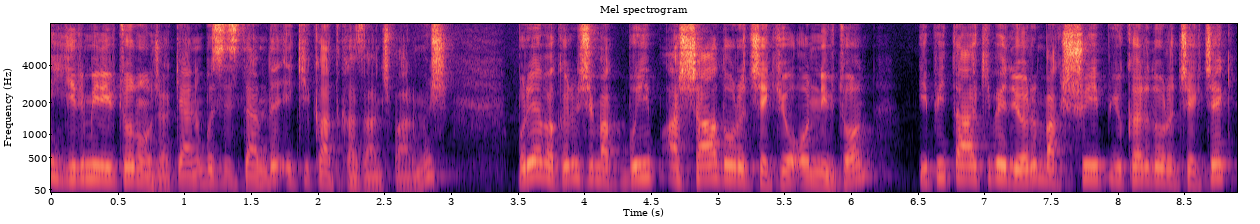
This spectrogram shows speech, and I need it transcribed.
20 Newton olacak. Yani bu sistemde 2 kat kazanç varmış. Buraya bakıyorum. Şimdi bak bu ip aşağı doğru çekiyor 10 Newton. İpi takip ediyorum. Bak şu ip yukarı doğru çekecek.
